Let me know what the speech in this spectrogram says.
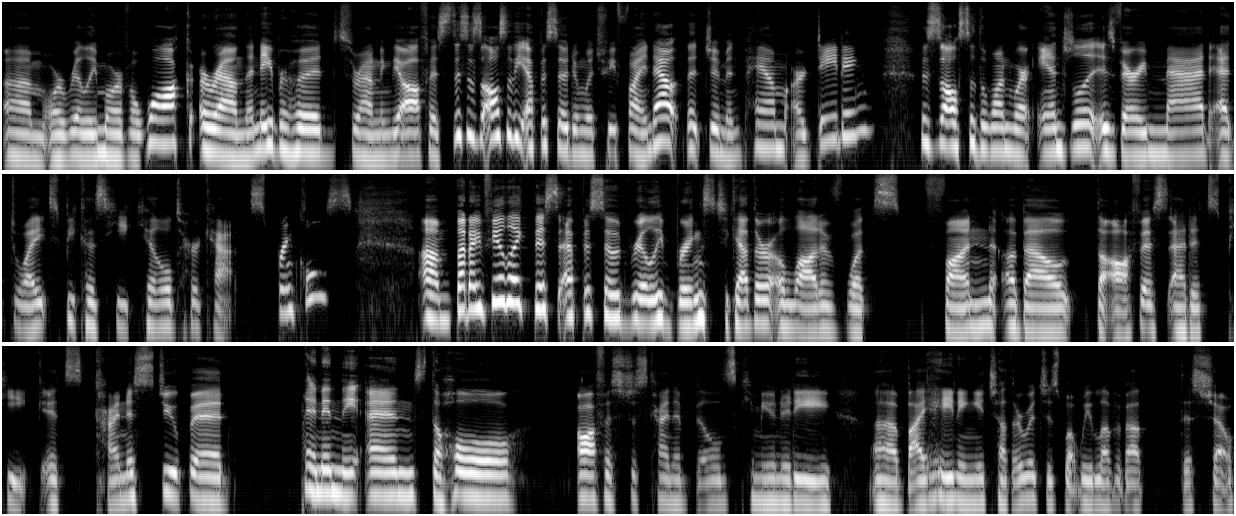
um, or really more of a walk around the neighborhood surrounding the office. This is also the episode in which we find out that Jim and Pam are dating. This is also the one where Angela is very mad at Dwight because he killed her cat Sprinkles. Um, but I feel like this episode really brings together a lot of what's fun about The Office at its peak. It's kind of stupid. And in the end, the whole office just kind of builds community uh, by hating each other, which is what we love about this show.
